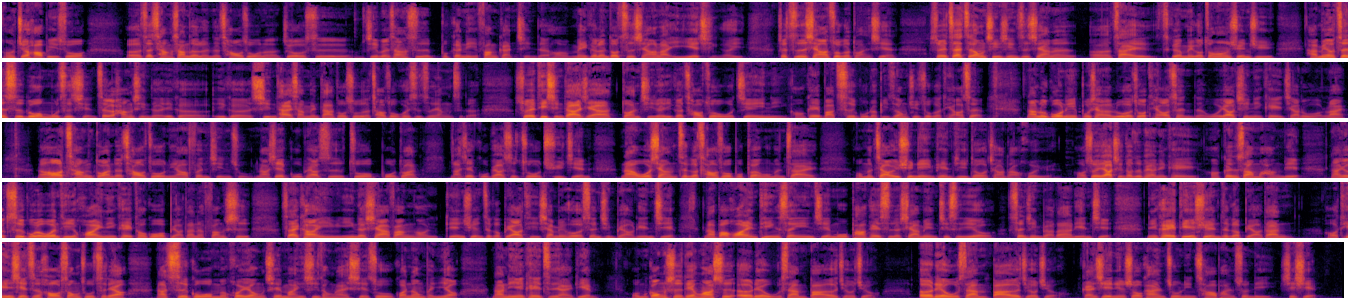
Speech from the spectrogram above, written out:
哦，就好比说，呃，在场上的人的操作呢，就是基本上是不跟你放感情的哈，每个人都只想要来一夜情而已，就只是想要做个短线。所以在这种情形之下呢，呃，在这个美国总统选举还没有正式落幕之前，这个行情的一个一个心态上面，大多数的操作会是这样子的。所以提醒大家，短期的一个操作，我建议你哦，可以把持股的比重去做个调整。那如果你不晓得如何做调整的，我邀请你可以加入我 Line。然后长短的操作你要分清楚，哪些股票是做波段，哪些股票是做区间。那我想这个操作部分，我们在。我们教育训练影片其实都有教导会员哦，所以邀请投资朋友，你可以哦跟上我们行列。那有持股的问题，欢迎你可以透过表单的方式，在看影音的下方哦，点选这个标题下面会有申请表连接。那包括你听声音节目 podcast 的下面，其实也有申请表单的连接，你可以点选这个表单哦，填写之后送出资料。那持股我们会用钱满意系统来协助观众朋友。那你也可以直接来电，我们公司电话是二六五三八二九九二六五三八二九九。感谢您收看，祝您操盘顺利，谢谢。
